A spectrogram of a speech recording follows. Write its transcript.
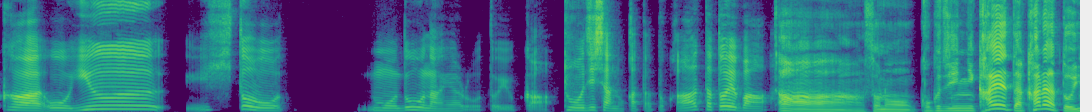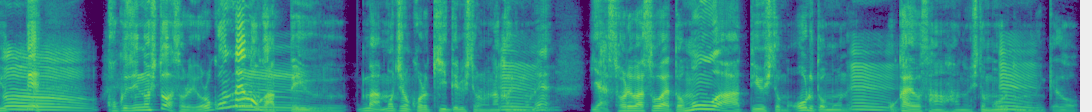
かを言う人もどうなんやろうというか当事者の方とか例えばああ、その、黒人に変えたからと言って、うん。黒人の人はそれ喜んでんのかっていう、うまあもちろんこれ聞いてる人の中にもね、うん。いや、それはそうやと思うわっていう人もおると思うねん。うん。おかよさん派の人もおると思うねんけど、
